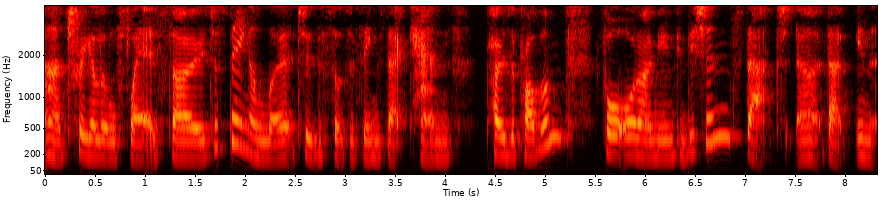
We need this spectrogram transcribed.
uh, trigger little flares. So just being alert to the sorts of things that can pose a problem for autoimmune conditions that uh, that in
